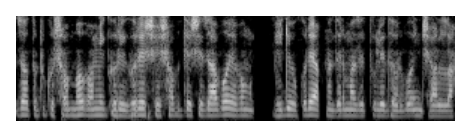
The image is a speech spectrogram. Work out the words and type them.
যতটুকু সম্ভব আমি ঘুরে ঘুরে সেসব দেশে যাব এবং ভিডিও করে আপনাদের মাঝে তুলে ধরবো ইনশাআল্লাহ।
